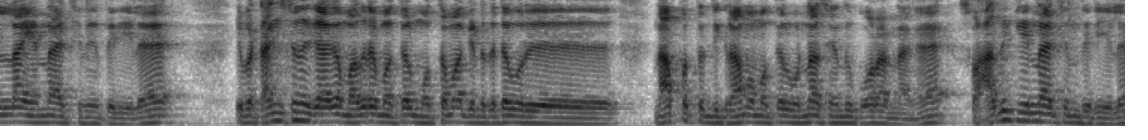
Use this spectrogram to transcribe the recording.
எல்லாம் என்ன ஆச்சுன்னு தெரியல. இப்போ டங்ஸ்டனுக்காக மதுரை மக்கள் மொத்தமாக கிட்டத்தட்ட ஒரு நாற்பத்தஞ்சு கிராம மக்கள் ஒன்றா சேர்ந்து போராடினாங்க. ஸோ அதுக்கு என்னாச்சுன்னு தெரியல.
